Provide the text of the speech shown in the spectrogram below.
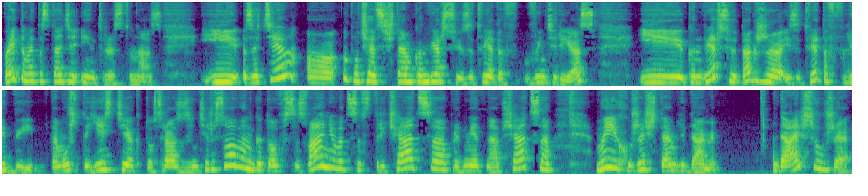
Поэтому это стадия interest у нас. И затем, э, ну, получается, считаем конверсию из ответов в интерес и конверсию также из ответов в лиды, потому что есть те, кто сразу заинтересован, готов созваниваться, встречаться, предметно общаться, мы их уже считаем лидами. Дальше уже,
